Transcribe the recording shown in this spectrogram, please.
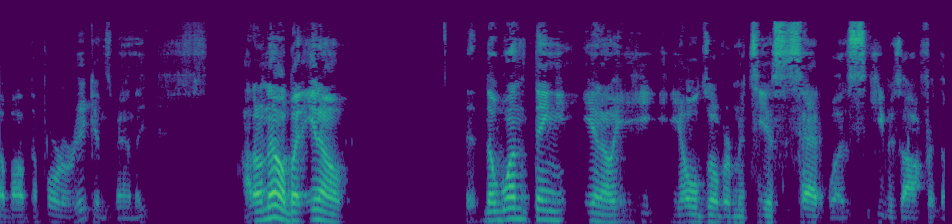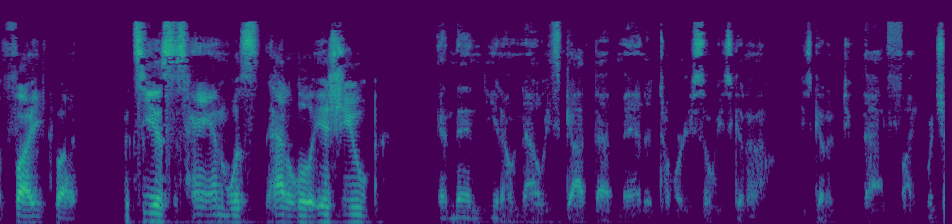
about the Puerto Ricans, man. They, I don't know, but you know, the one thing you know he, he holds over Matias's head was he was offered the fight, but Matias's hand was had a little issue, and then you know now he's got that mandatory, so he's gonna he's to do that fight, which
